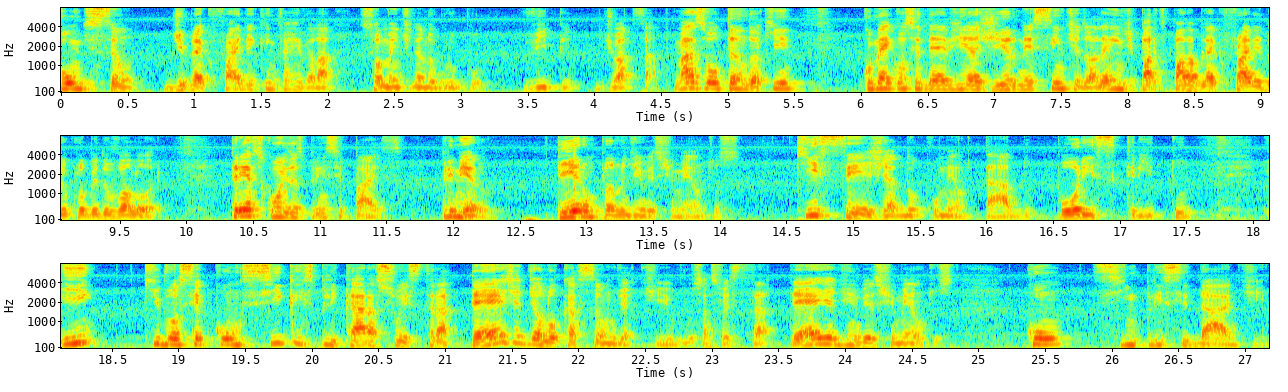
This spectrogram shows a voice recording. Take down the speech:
condição de Black Friday que a gente vai revelar somente né, no grupo VIP de WhatsApp. Mas voltando aqui, como é que você deve agir nesse sentido, além de participar da Black Friday do Clube do Valor? três coisas principais. Primeiro, ter um plano de investimentos que seja documentado por escrito e que você consiga explicar a sua estratégia de alocação de ativos, a sua estratégia de investimentos com simplicidade.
